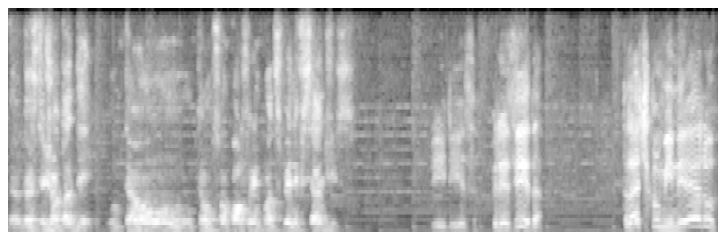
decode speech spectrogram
da, da STJD. Então, então o São Paulo também pode se beneficiar disso. Beleza. Presida, Atlético Mineiro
